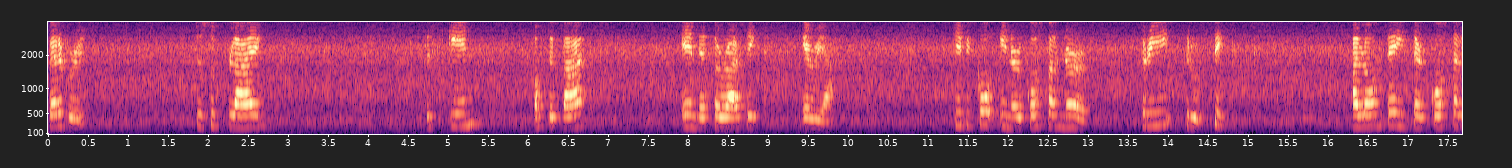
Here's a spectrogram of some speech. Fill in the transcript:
vertebrae to supply the skin of the back in the thoracic area. Typical intercostal nerves 3 through 6. Along the intercostal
